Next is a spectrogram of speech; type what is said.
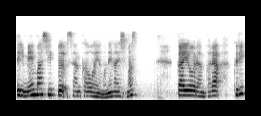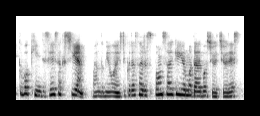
ぜひメンバーシップ参加応援お願いします。概要欄からクリック募金で制作支援、番組応援してくださるスポンサー企業も大募集中です。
